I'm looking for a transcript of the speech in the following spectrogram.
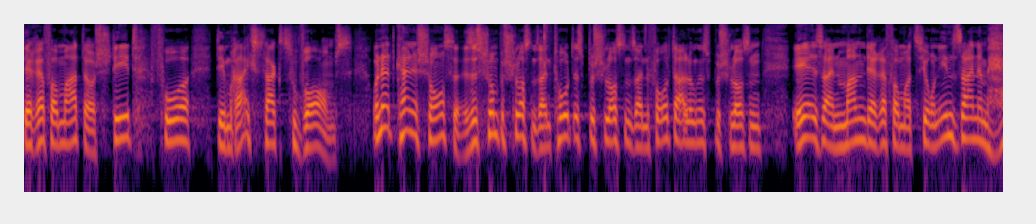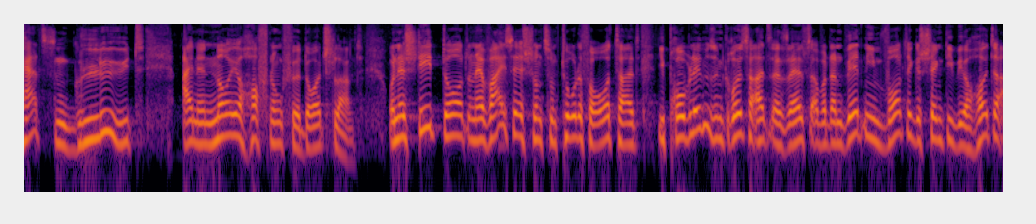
der Reformator, steht vor dem Reichstag zu Worms. Und er hat keine Chance. Es ist schon beschlossen. Sein Tod ist beschlossen. Seine Verurteilung ist beschlossen. Er ist ein Mann der Reformation. In seinem Herzen glüht eine neue Hoffnung für Deutschland. Und er steht dort und er weiß, er ist schon zum Tode verurteilt. Die Probleme sind größer als er selbst, aber dann werden ihm Worte geschenkt, die wir heute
